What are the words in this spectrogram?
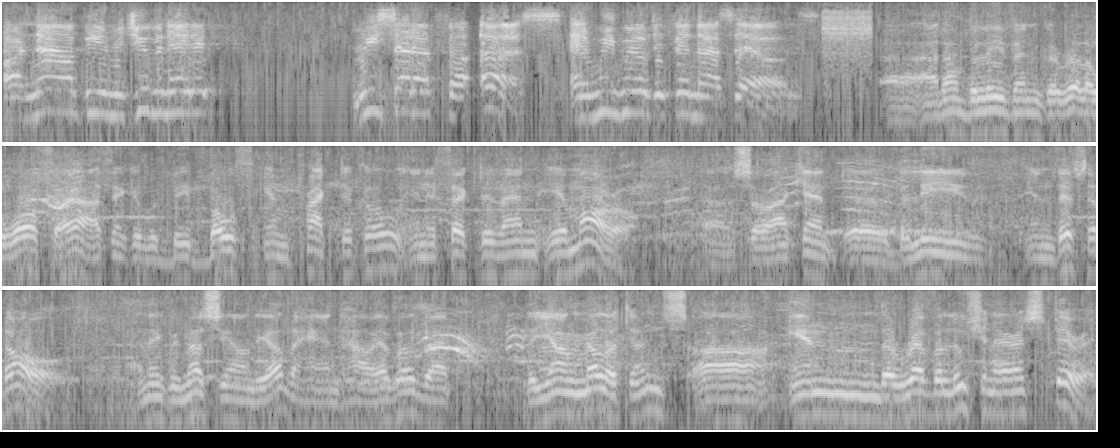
are now being rejuvenated reset up for us, and we will defend ourselves. Uh, I don't believe in guerrilla warfare. I think it would be both impractical, ineffective, and immoral. Uh, so I can't uh, believe in this at all. I think we must see, on the other hand, however, that the young militants are in the revolutionary spirit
